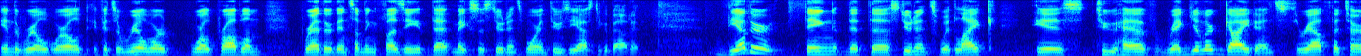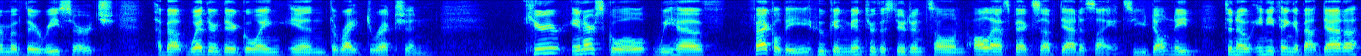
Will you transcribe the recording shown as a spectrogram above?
in the real world? If it's a real world, world problem, rather than something fuzzy that makes the students more enthusiastic about it. The other thing that the students would like is to have regular guidance throughout the term of their research about whether they're going in the right direction. Here in our school, we have faculty who can mentor the students on all aspects of data science. So you don't need to know anything about data,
